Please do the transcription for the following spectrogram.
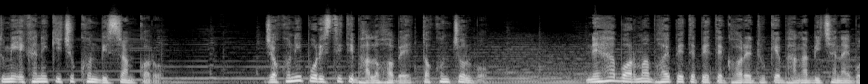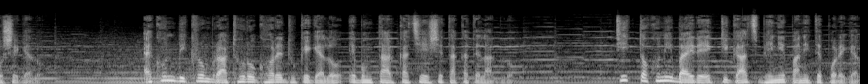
তুমি এখানে কিছুক্ষণ বিশ্রাম করো। যখনই পরিস্থিতি ভালো হবে, তখন চলব। নেহা বর্মা ভয় পেতে পেতে ঘরে ঢুকে ভাঙা বিছানায় বসে গেল। এখন বিক্রম রাঠোরও ঘরে ঢুকে গেল এবং তার কাছে এসে তাকাতে লাগল। ঠিক তখনই বাইরে একটি গাছ ভেঙে পানিতে পড়ে গেল।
